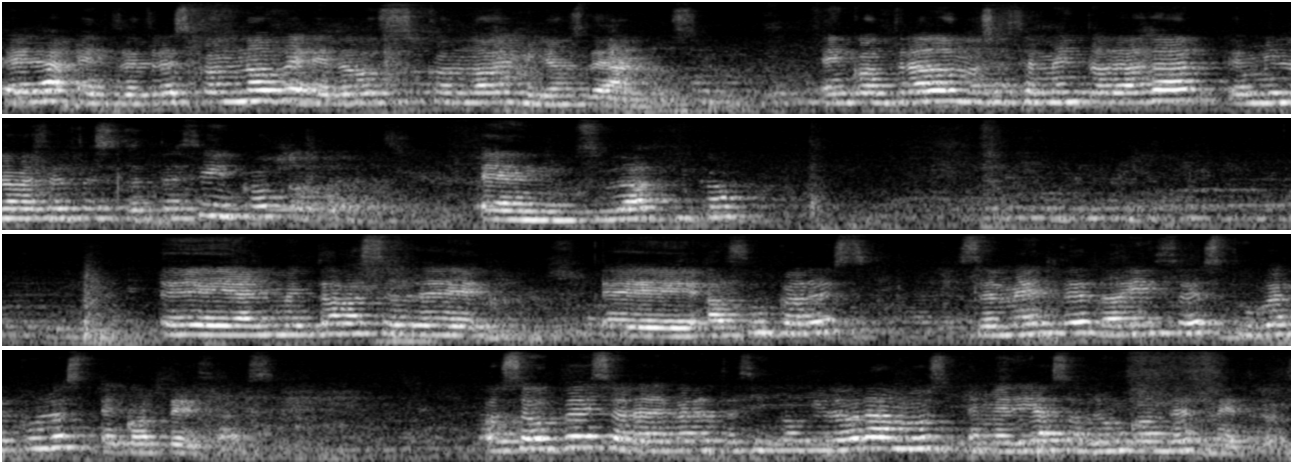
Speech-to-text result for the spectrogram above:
era entre 3,9 e 2,9 millóns de anos. Encontrado no xacemento de Adar en 1975 en Sudáfrica eh, alimentábase de eh, azúcares, sementes, raíces, tubérculos e cortezas. O seu peso era de 45 kg e medía sobre un 10 metros.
